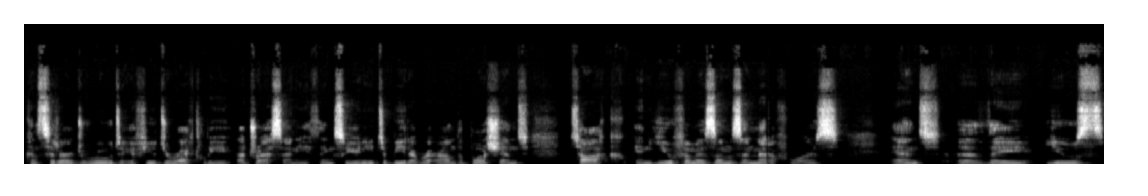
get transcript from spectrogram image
considered rude if you directly address anything. So you need to beat around the bush and talk in euphemisms and metaphors and uh, they use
